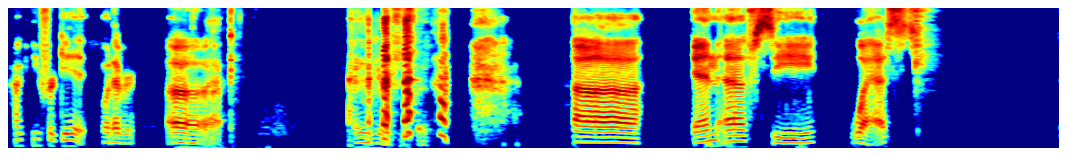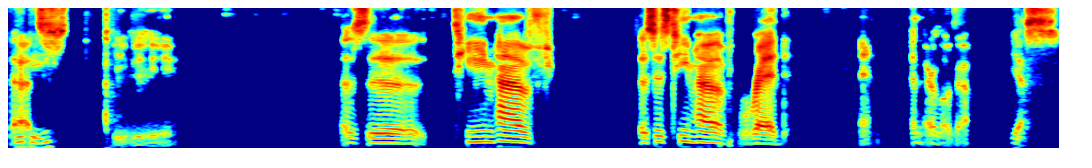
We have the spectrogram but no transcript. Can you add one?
How can you forget? Whatever. Uh. I didn't hear what she said. uh, NFC West. DB. That's DB. Does the team have? Does his team have red in in their logo? Yes.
